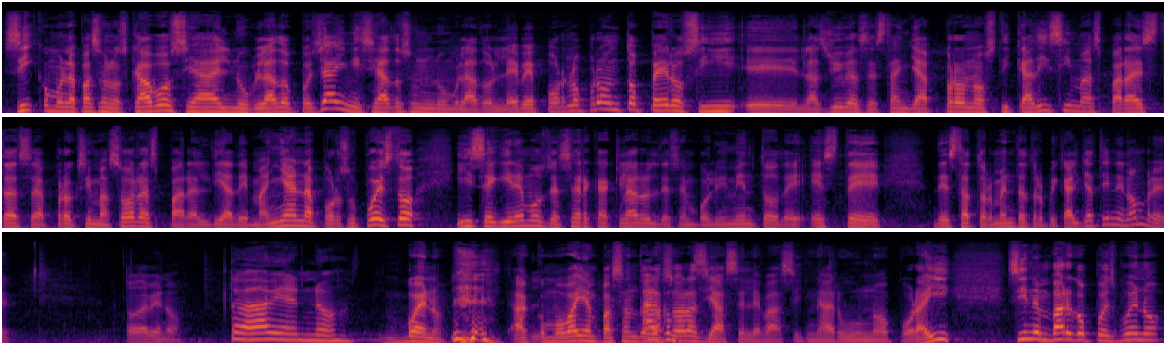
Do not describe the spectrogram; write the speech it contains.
Sí, como La Paz en Los Cabos, ya el nublado, pues ya iniciado, es un nublado leve por lo pronto, pero sí eh, las lluvias están ya pronosticadísimas para estas eh, próximas horas, para el día de mañana, por supuesto, y seguiremos de cerca, claro, el desenvolvimiento de, este, de esta tormenta tropical. ¿Ya tiene nombre? Todavía no. Todavía no. Bueno, a como vayan pasando las horas ya se le va a asignar uno por ahí. Sin embargo, pues bueno,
